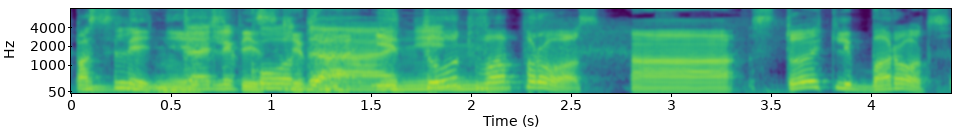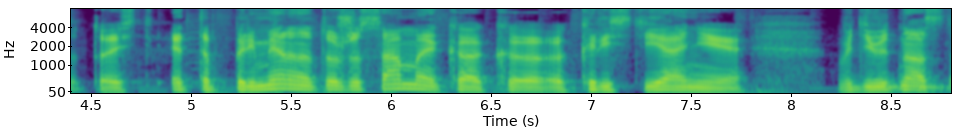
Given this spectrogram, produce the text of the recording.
Последние далеко, в списке, да. да. И не- тут вопрос, а, стоит ли бороться? То есть это примерно то же самое, как э, крестьяне в 19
